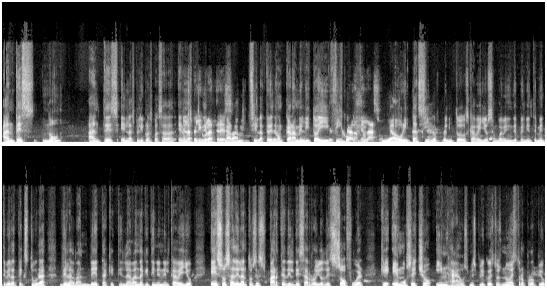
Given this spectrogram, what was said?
Antes, no. Antes, en las películas pasadas, en la película 3. Sí, la 3 era un caramelito ahí fijo. Un caramelazo. Y ahorita sí, los pelitos, los cabellos se mueven independientemente. Ve la textura de la bandeta, que la banda que tiene en el cabello. Esos adelantos es parte del desarrollo de software que hemos hecho in-house. Me explico, esto es nuestro propio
